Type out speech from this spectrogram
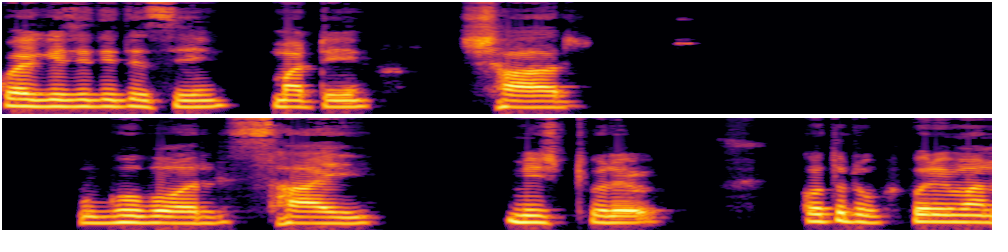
কয় কেজি দিতেছি, মাটি, সার, গোবর, ছাই মিক্সড করে কতটুকু পরিমাণ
